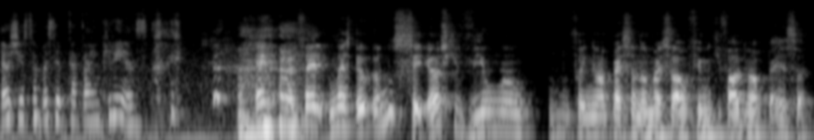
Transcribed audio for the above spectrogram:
Eu acho que eu só percebi catarro em criança. É, velho, mas eu, eu não sei, eu acho que vi uma. Não foi nenhuma peça, não, mas sei lá, um filme que fala de uma peça.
